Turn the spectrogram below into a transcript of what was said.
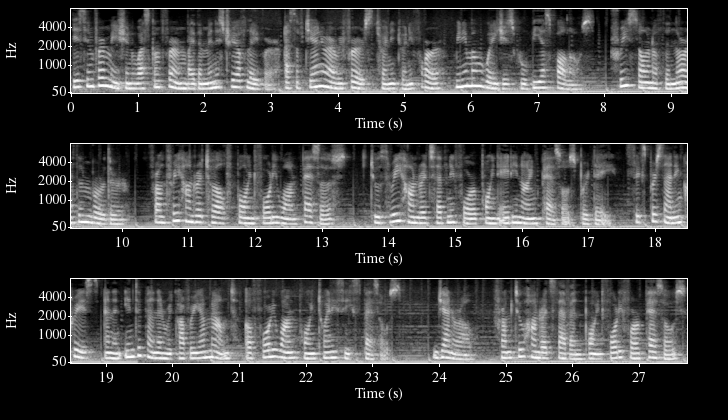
This information was confirmed by the Ministry of Labor. As of January 1, 2024, minimum wages will be as follows Free Zone of the Northern Border from 312.41 pesos to 374.89 pesos per day. 6% increase and an independent recovery amount of 41.26 pesos. General from 207.44 pesos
